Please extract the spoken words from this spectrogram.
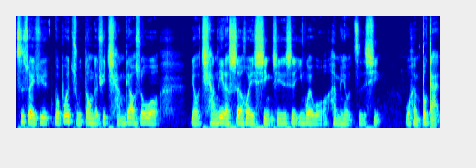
之所以去，我不会主动的去强调说我有强烈的社会性，其实是因为我很没有自信，我很不敢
